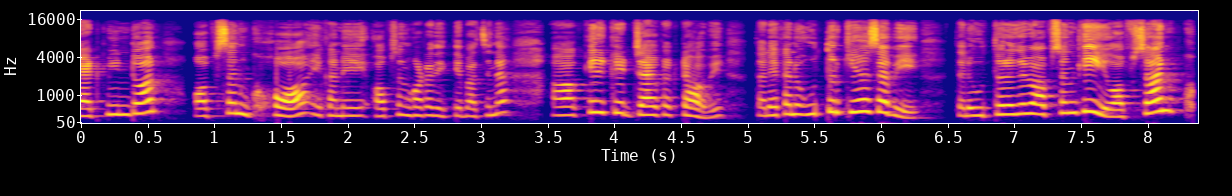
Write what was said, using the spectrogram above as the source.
ব্যাডমিন্টন, অপশান ঘ, এখানে অপশান ঘটা দেখতে পাচ্ছি না। ক্রিকেট যাই হোক একটা হবে। তাহলে এখানে উত্তর কী হয়ে যাবে? তাহলে উত্তরে যাবে অপশান কি? অপশান খ,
